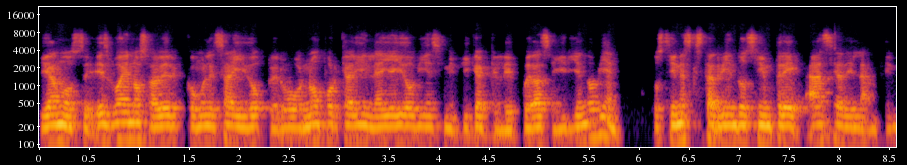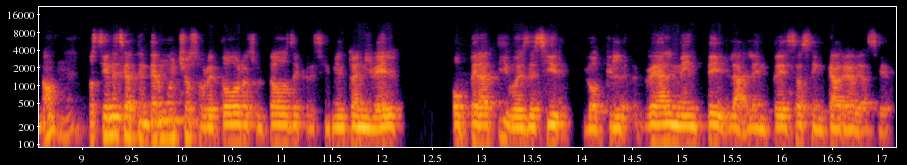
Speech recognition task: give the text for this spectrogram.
digamos, es bueno saber cómo les ha ido, pero no porque a alguien le haya ido bien significa que le pueda seguir yendo bien. Los tienes que estar viendo siempre hacia adelante, ¿no? Los tienes que atender mucho, sobre todo, resultados de crecimiento a nivel operativo, es decir, lo que realmente la, empresa se encarga de hacer.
